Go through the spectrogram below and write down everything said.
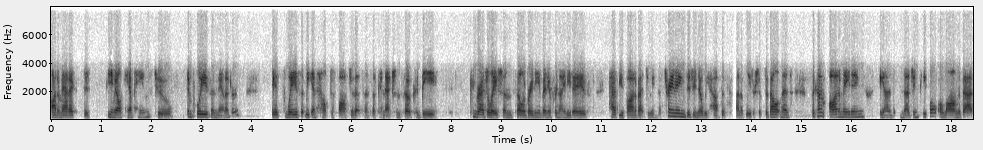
automatic email campaigns to employees and managers, it's ways that we can help to foster that sense of connection. So it could be congratulations, celebrating you've been here for 90 days, have you thought about doing this training? Did you know we have this kind of leadership development? So kind of automating and nudging people along that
